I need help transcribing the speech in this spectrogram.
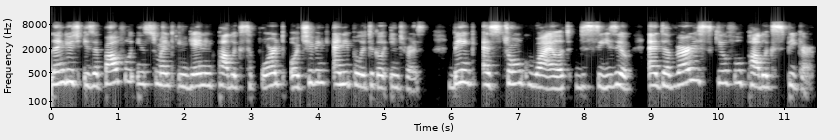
Language is a powerful instrument in gaining public support or achieving any political interest. Being a strong, wild, decisive, and a very skillful public speaker.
